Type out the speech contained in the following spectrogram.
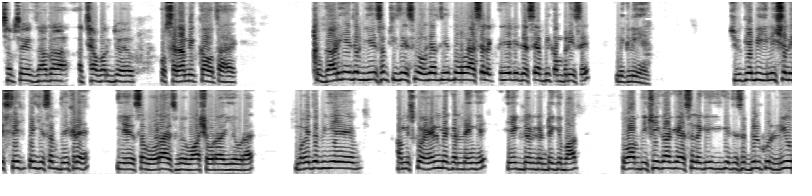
सबसे ज़्यादा अच्छा वर्क जो है वो सेरामिक का होता है। तो गाड़ियाँ जब ये सब चीज़ें इसमें हो जाती है तो ऐसे लगती है कि जैसे अभी कंपनी से निकली हैं। चूँकि अभी इनिशियल स्टेज पे ये सब देख रहे हैं, ये सब हो रहा है, इसमें वॉश हो रहा है, ये हो रहा है। मगर जब ये हम इसको एंड में कर लेंगे, एक डेढ़ घंटे के बाद तो आप देखिएगा कि ऐसा लगेगी कि जैसे बिल्कुल न्यू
